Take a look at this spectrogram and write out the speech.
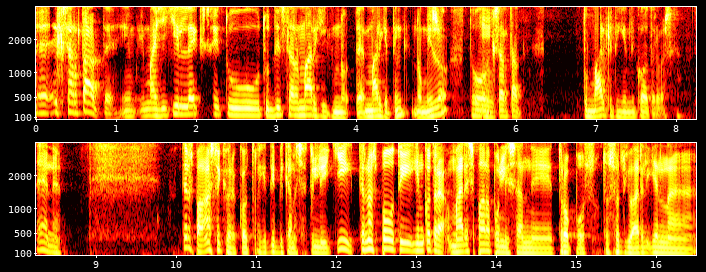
ε, εξαρτάται. Η, η, μαγική λέξη του, του digital marketing, ε, marketing νομίζω, το mm. εξαρτάται. Του marketing γενικότερα βασικά. Ε, ναι. Τέλος πάντων, ας το QR code γιατί μπήκαμε σε αυτή τη λογική. Θέλω να σου πω ότι γενικότερα μου αρέσει πάρα πολύ σαν ε, τρόπος το short URL για να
